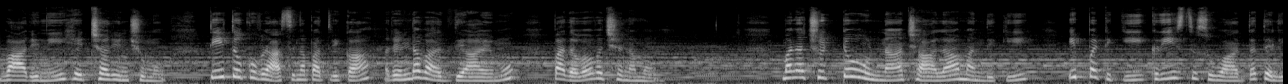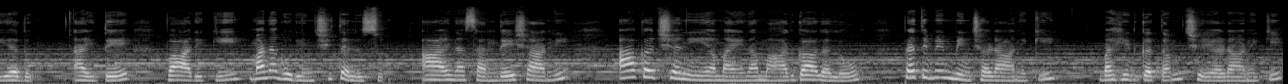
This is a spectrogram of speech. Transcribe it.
వారిని హెచ్చరించుము. తీతుకు వ్రాసిన పత్రిక రెండవ అధ్యాయము పదవ వచనము. మన చుట్టూ ఉన్న చాలామందికి ఇప్పటికీ క్రీస్తు సువార్త తెలియదు. అయితే వారికి మన గురించి తెలుసు. ఆయన సందేశాన్ని ఆకర్షణీయమైన మార్గాలలో ప్రతిబింబించడానికి బహిర్గతం చేయడానికి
